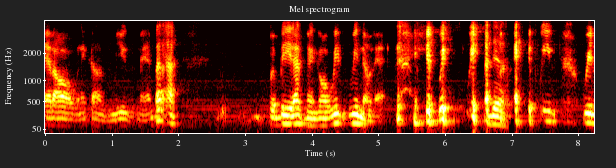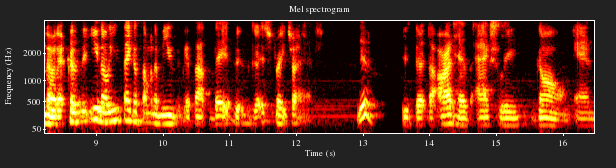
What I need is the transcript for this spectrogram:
at all when it comes to music, man. But I, but B, that's been going. We we know that. we we know yeah. That. We we know that because you know you think of some of the music that's out today. It's, it's good. It's straight trash. Yeah. The, the art has actually gone, and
